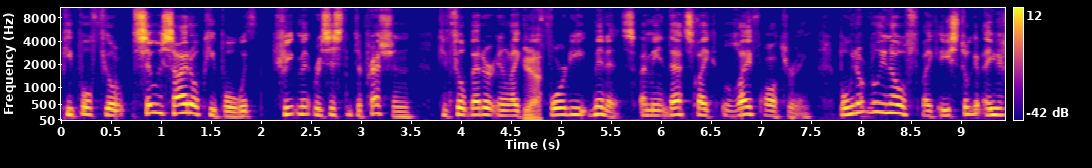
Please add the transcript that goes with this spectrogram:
people feel suicidal people with treatment resistant depression can feel better in like Yeah. 40 minutes. I mean, that's like life altering. But we don't really know if like are you still gonna are you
